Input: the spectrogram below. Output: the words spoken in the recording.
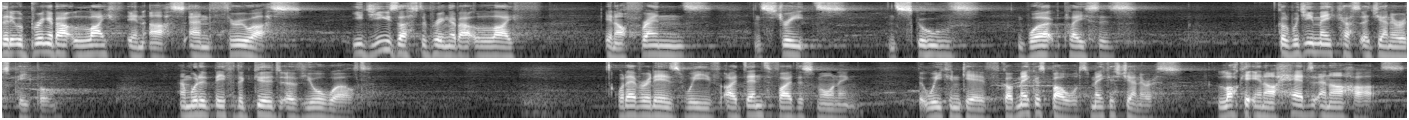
That it would bring about life in us and through us. You'd use us to bring about life in our friends and streets and schools and workplaces. God, would you make us a generous people? And would it be for the good of your world? whatever it is we've identified this morning that we can give. God, make us bold, make us generous, lock it in our heads and our hearts,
